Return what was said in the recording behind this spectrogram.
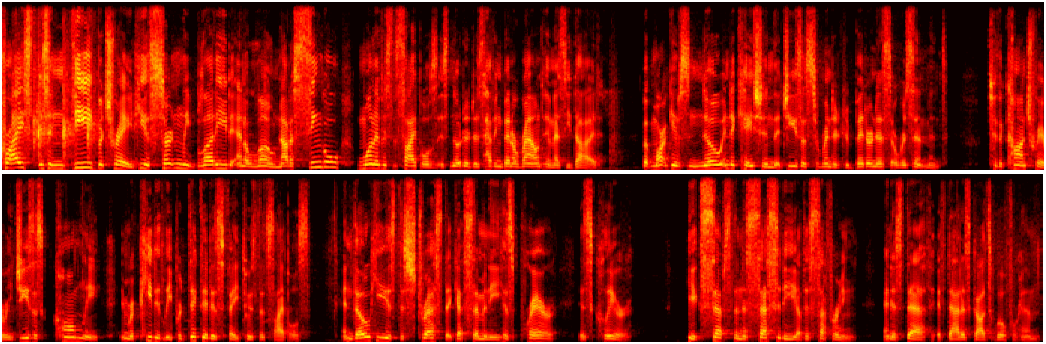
Christ is indeed betrayed. He is certainly bloodied and alone. Not a single one of his disciples is noted as having been around him as he died. But Mark gives no indication that Jesus surrendered to bitterness or resentment. To the contrary, Jesus calmly and repeatedly predicted his fate to his disciples. And though he is distressed at Gethsemane, his prayer is clear. He accepts the necessity of his suffering and his death if that is God's will for him.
